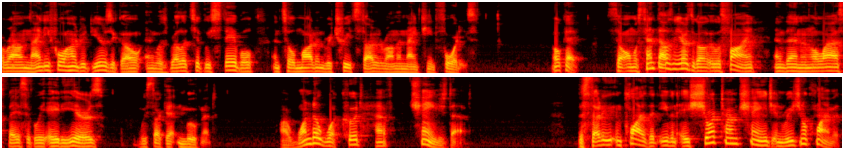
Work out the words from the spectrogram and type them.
around 9,400 years ago and was relatively stable until modern retreats started around the 1940s. Okay, so almost 10,000 years ago it was fine, and then in the last basically 80 years, we start getting movement. I wonder what could have changed that. The study implies that even a short term change in regional climate,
